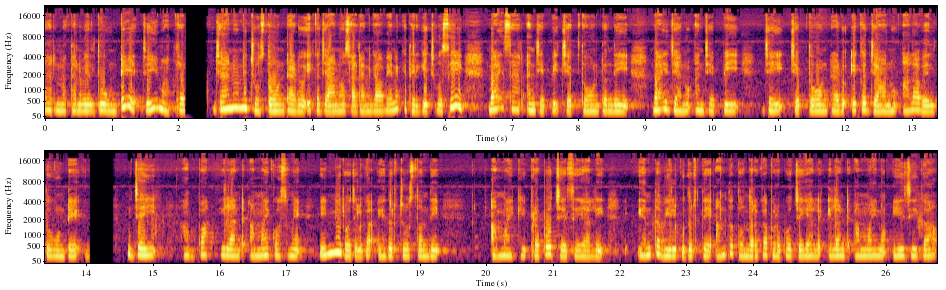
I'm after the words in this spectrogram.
దారిన తను వెళ్తూ ఉంటే జై మాత్రం జానుని చూస్తూ ఉంటాడు. ఇక జాను సడన్గా వెనక్కి తిరిగి చూసి బాయ్ సార్ అని చెప్పి చెప్తూ ఉంటుంది. బాయ్ జాను అని చెప్పి జై చెప్తూ ఉంటాడు. ఇక జాను అలా వెళ్తూ ఉంటే జై అబ్బా ఇలాంటి అమ్మాయి కోసమే ఎన్ని రోజులుగా ఎదురు చూస్తుంది? అమ్మాయికి ప్రపోజ్ చేసేయాలి. ఎంత వీలు కుదిరితే అంత తొందరగా ప్రపోజ్ చేయాలి. ఇలాంటి అమ్మాయిను ఈజీగా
